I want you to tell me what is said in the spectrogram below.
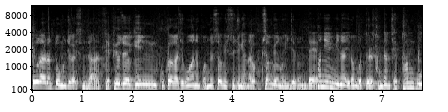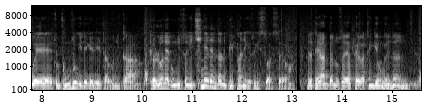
또 다른 또 문제가 있습니다. 대표적인 국가가 제공하는 법률 서비스 중에 하나가 국선 변호인 제도인데 선임이나 이런 것들을 담당 재판부에 좀 종속이 되게 돼 있다 보니까 변론의 독립성이 침해된다는 비판이 계속 있어 왔어요. 그래서 대한변호사협회 같은 경우에는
